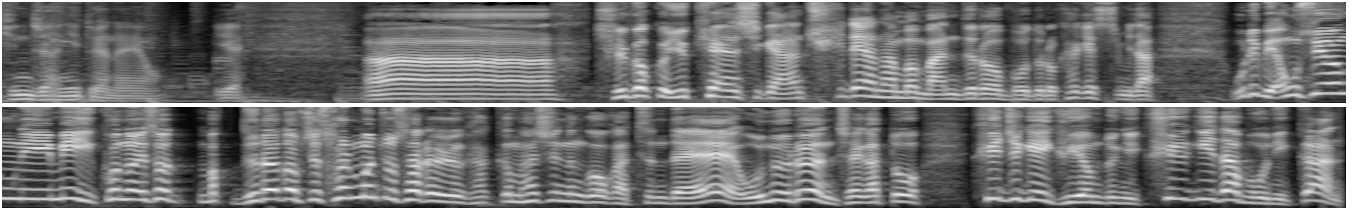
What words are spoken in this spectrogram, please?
긴장이 되네요. 예. 아, 즐겁고 유쾌한 시간 최대한 한번 만들어 보도록 하겠습니다. 우리 명수 형님이 이 코너에서 막 느닷없이 설문조사를 가끔 하시는 것 같은데 오늘은 제가 또 퀴즈계의 귀염둥이 퀴기다 보니까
